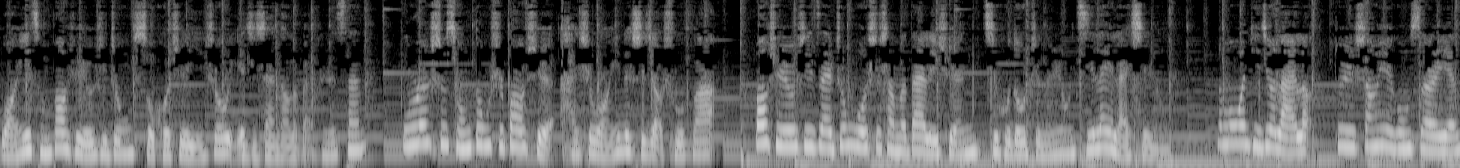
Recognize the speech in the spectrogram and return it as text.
网易从暴雪游戏中所获取的营收也只占到了百分之三。无论是从动视暴雪还是网易的视角出发，暴雪游戏在中国市场的代理权几乎都只能用鸡肋来形容。那么问题就来了，对于商业公司而言，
